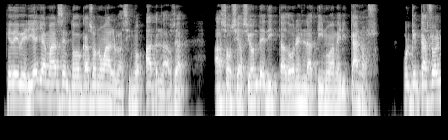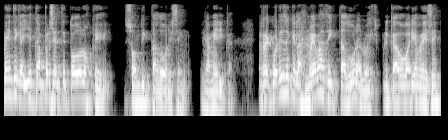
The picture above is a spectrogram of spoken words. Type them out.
que debería llamarse en todo caso no ALBA, sino ADLA, o sea, Asociación de Dictadores Latinoamericanos, porque casualmente que ahí están presentes todos los que son dictadores en, en América. Recuérdense que las nuevas dictaduras, lo he explicado varias veces,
